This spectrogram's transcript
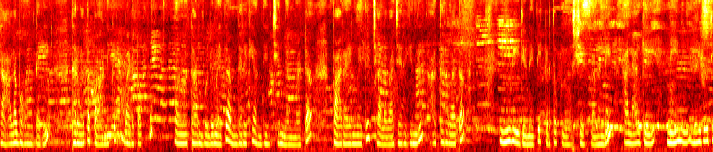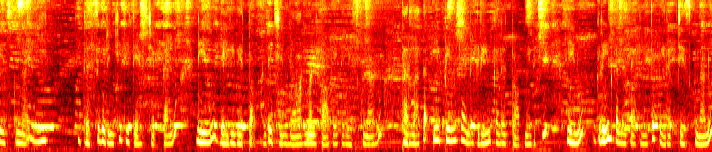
చాలా బాగుంటుంది. తర్వాత పానకం వడపప్పు తాంబూలం అయితే అందరికీ అందించిందనమాట పారాయణం అయితే చాలా బాగా జరిగింది. ఆ తర్వాత ఈ వీడియోని అయితే ఇక్కడితో క్లోజ్ చేస్తానండి. అలాగే నేను ఈరోజు వేసుకున్న ఈ డ్రెస్ గురించి డీటెయిల్స్ చెప్తాను. నేను డైలీ వేర్ టాప్ అంటే చిన్న నార్మల్ టాప్ అయితే వేసుకున్నాను. తర్వాత ఈ pink and green colour top మీదకి నేను గ్రీన్ కలర్ లెగ్గింగ్తో పేరప్ చేసుకున్నాను.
